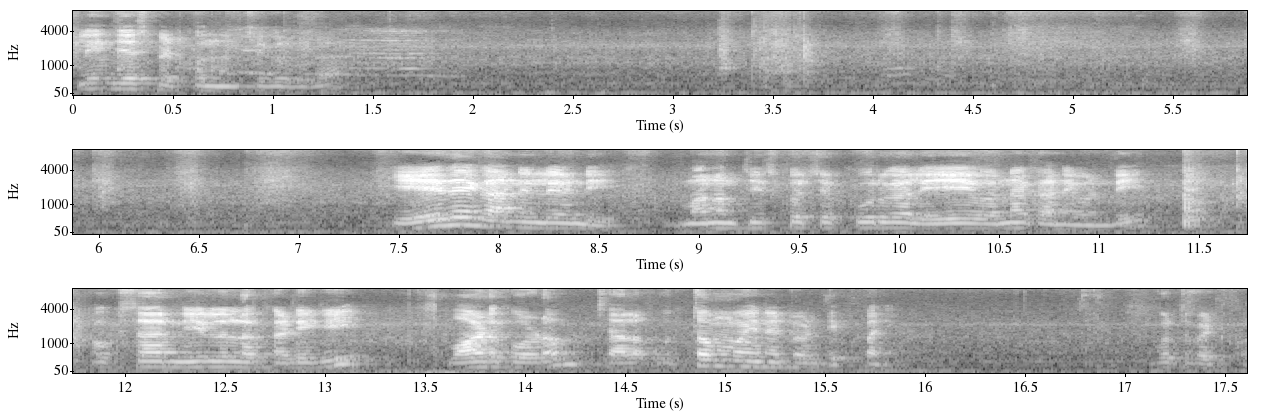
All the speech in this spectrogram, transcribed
క్లీన్ చేసి పెట్టుకుందాం చిగురు కూడా. ఏదే కానివ్వండి మనం తీసుకొచ్చే కూరగాయలు ఏవన్నా కానివ్వండి ఒకసారి నీళ్ళలో కడిగి వాడుకోవడం చాలా ఉత్తమమైనటువంటి పని. గుర్తుపెట్టుకోండి.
